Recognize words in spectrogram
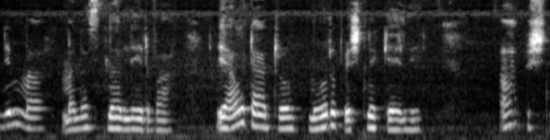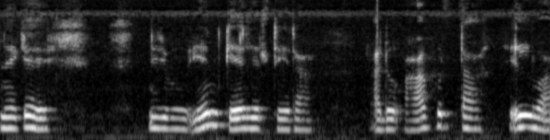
ನಿಮ್ಮ ಮನಸ್ಸಿನಲ್ಲಿರುವ ಯಾವುದಾದ್ರೂ ಮೂರು ಪ್ರಶ್ನೆ ಕೇಳಿ. ಆ ಪ್ರಶ್ನೆಗೆ ನೀವು ಏನು ಕೇಳಿರ್ತೀರಾ? ಅದು ಆಗುತ್ತಾ ಇಲ್ವಾ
